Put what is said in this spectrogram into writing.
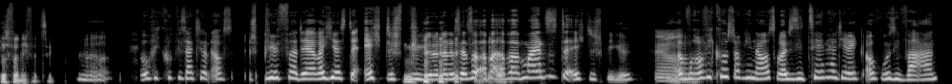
Das fand ich witzig. Ja. Opi Kupi sagt halt auch, Spielverderber, hier ist der echte Spiegel. Und dann ist er so, aber, aber meins ist der echte Spiegel. Ja. Und worauf ich kurz noch hinaus wollte, sie zählen halt direkt auf, wo sie waren.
